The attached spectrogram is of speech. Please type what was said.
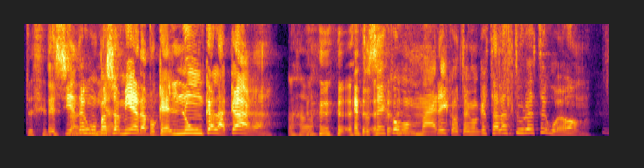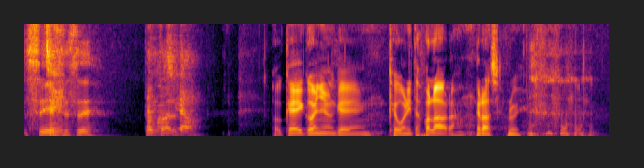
te Te sientes, como un paso de mierda. porque él nunca la caga. Entonces es como, marico, tengo que estar a la altura de este huevón. Sí, sí, sí. Total. Demasiado. Ok, coño, qué, qué bonitas palabras. Gracias, Luis.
